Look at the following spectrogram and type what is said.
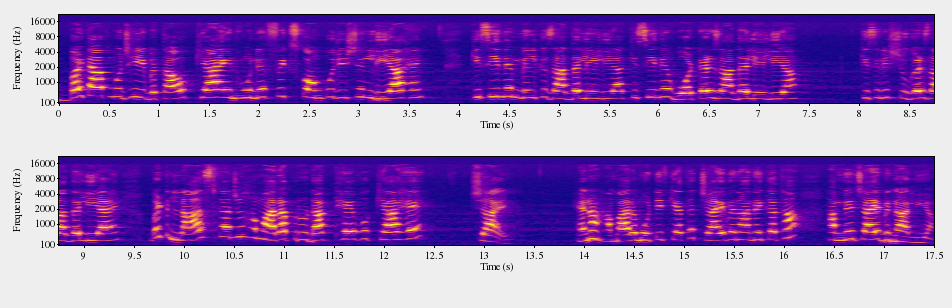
बट आप मुझे ये बताओ, क्या इन्होंने फिक्स कॉम्पोजिशन लिया है? किसी ने मिल्क ज़्यादा ले लिया, किसी ने वाटर ज़्यादा ले लिया, किसी ने शुगर ज़्यादा लिया है। बट लास्ट का जो हमारा प्रोडक्ट है, वो क्या है? चाय। है ना? हमारा मोटिव क्या था? चाय बनाने का था। हमने चाय बना लिया।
